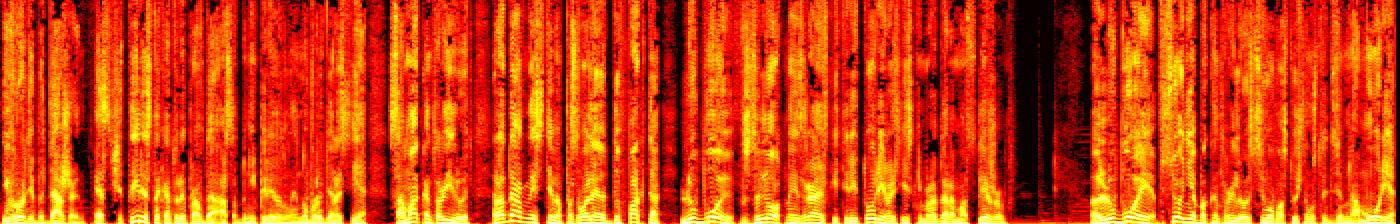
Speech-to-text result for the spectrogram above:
и вроде бы даже С-400, которые, правда, осаду не переданы, но вроде Россия сама контролирует, радарные системы позволяют де-факто любой взлет на израильской территории российским радаром отслеживать. Любое, все небо контролирует всего Восточного Средиземноморья,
